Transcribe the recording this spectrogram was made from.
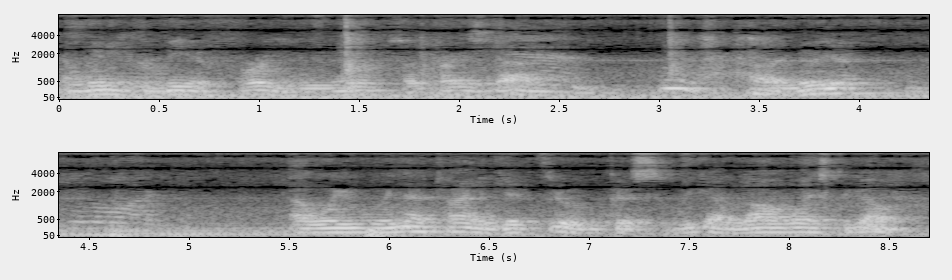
And we need to be free, you know? So praise God. Hallelujah. Lord. And we, we're not trying to get through because we got a long ways to go.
